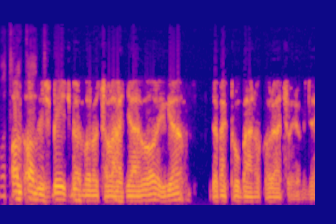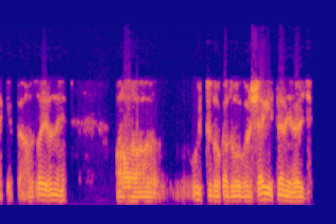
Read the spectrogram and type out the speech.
Ott Andris Bécsben van a családjával, igen de megpróbálnak karácsonyra mindenképpen hazajönni. A, úgy tudok a dolgon segíteni, hogy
